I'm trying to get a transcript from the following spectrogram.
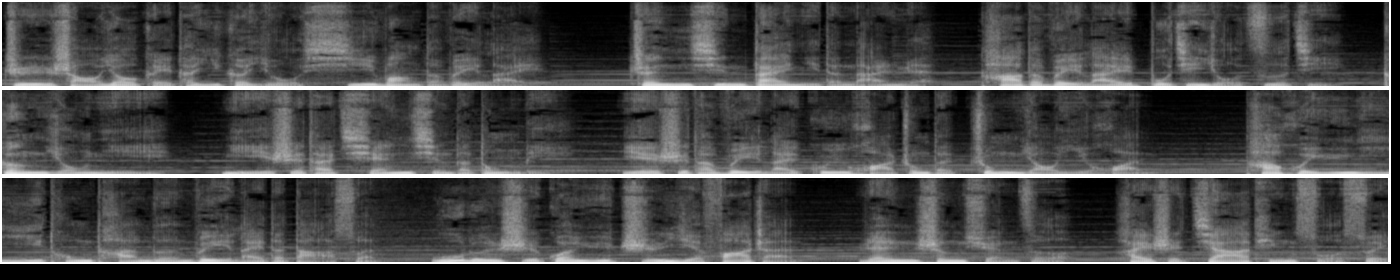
至少要给他一个有希望的未来。真心待你的男人，他的未来不仅有自己，更有你。你是他前行的动力，也是他未来规划中的重要一环。他会与你一同谈论未来的打算，无论是关于职业发展、人生选择，还是家庭琐碎，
